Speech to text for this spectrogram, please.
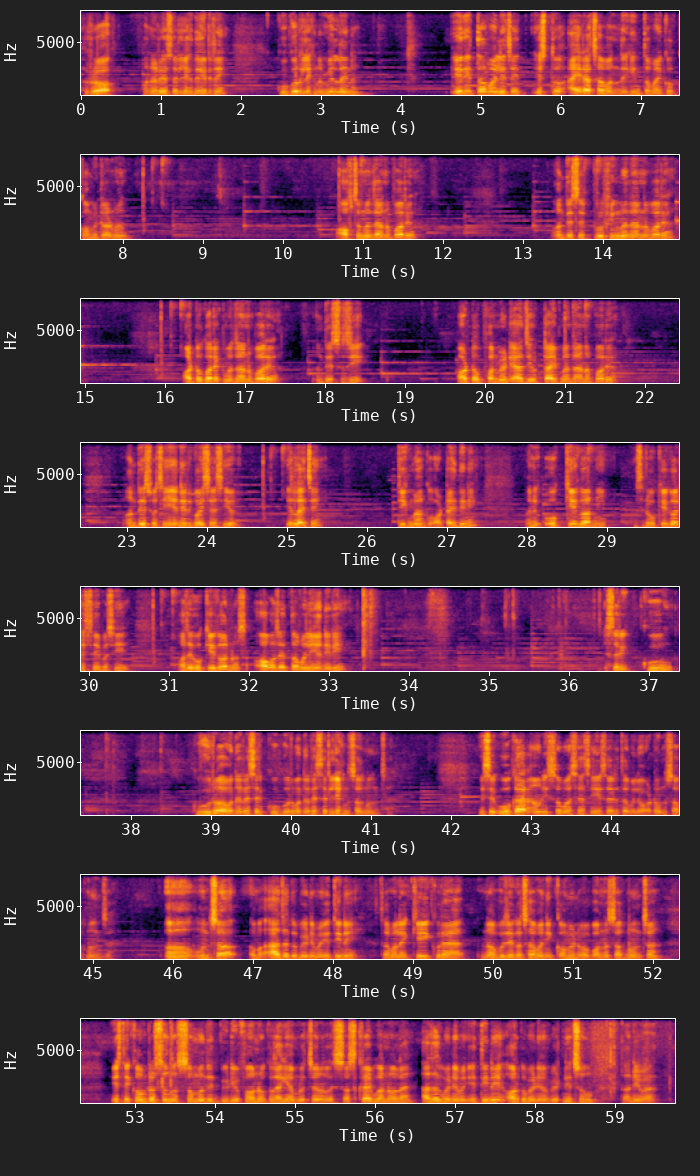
र भनेर यसरी लेख्दाखेरि चाहिँ कुकुर लेख्न मिल्दैन। यदि तपाईँले चाहिँ यस्तो आइरहेछ भनेदेखि तपाईँको कम्प्युटरमा अप्सनमा जानु पऱ्यो अनि त्यसपछि प्रुफिङमा जानु पऱ्यो अटो करेक्टमा जानु पऱ्यो अनि त्यसपछि अटो फर्मेट एज यु टाइपमा जानु पऱ्यो अनि त्यसपछि यहाँनिर गइसकेपछि यो यसलाई चाहिँ टिक मार्क हटाइदिने अनि ओके गर्ने यसरी ओके गरिसकेपछि अझै ओके गर्नुहोस्। अब चाहिँ तपाईँले यहाँनिर यसरी कु कु र भनेर यसरी कुकुर भनेर यसरी लेख्न सक्नुहुन्छ। यसरी उकार आउने समस्या चाहिँ यसरी तपाईँले हटाउन सक्नुहुन्छ। हुन्छ अब आजको भिडियोमा यति नै। तपाईँलाई केही कुरा नबुझेको छ भने कमेन्टमा भन्न सक्नुहुन्छ। यस्तै कम्प्युटरसँग सम्बन्धित भिडियो पाउनको लागि हाम्रो च्यानललाई सब्सक्राइब गर्नुहोला। आजको भिडियोमा यति नै। अर्को भिडियोमा भेट्नेछौँ। धन्यवाद।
